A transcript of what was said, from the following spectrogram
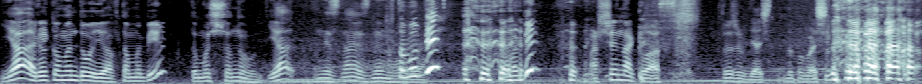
я рекомендую автомобіль, тому що ну, я не знаю з ним. Автомобіль? Автомобіль? Машина клас. Дуже вдячний. До побачення.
